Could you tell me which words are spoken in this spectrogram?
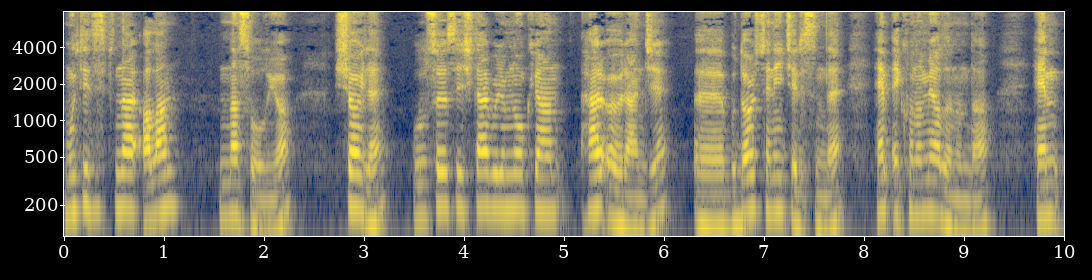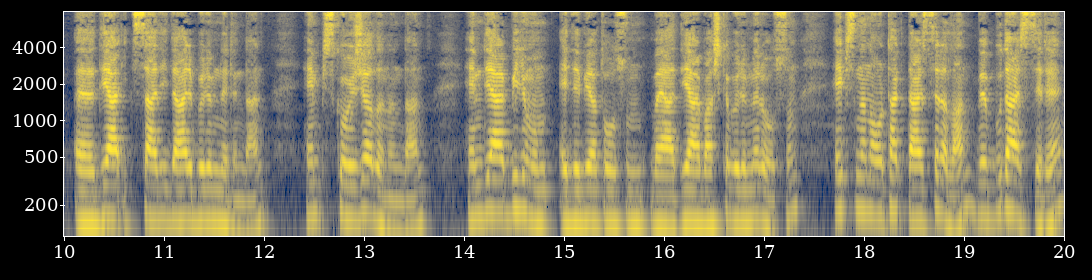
Multidisipliner alan nasıl oluyor? Şöyle, Uluslararası İlişkiler Bölümünü okuyan her öğrenci e, bu 4 sene içerisinde hem ekonomi alanında hem e, diğer iktisadi idari bölümlerinden hem psikoloji alanından hem diğer bilimum edebiyat olsun veya diğer başka bölümler olsun hepsinden ortak dersler alan ve bu dersleri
